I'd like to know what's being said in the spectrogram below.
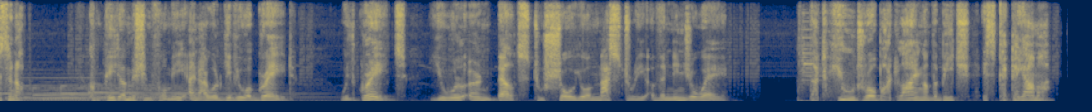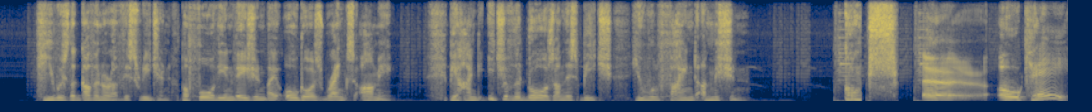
Listen up. Complete a mission for me and I will give you a grade. With grades, you will earn belts to show your mastery of the ninja way. That huge robot lying on the beach is Tekeyama. He was the governor of this region before the invasion by O-Dor's Ranx army. Behind each of the doors on this beach, you will find a mission. Go shh! Uh, okay.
